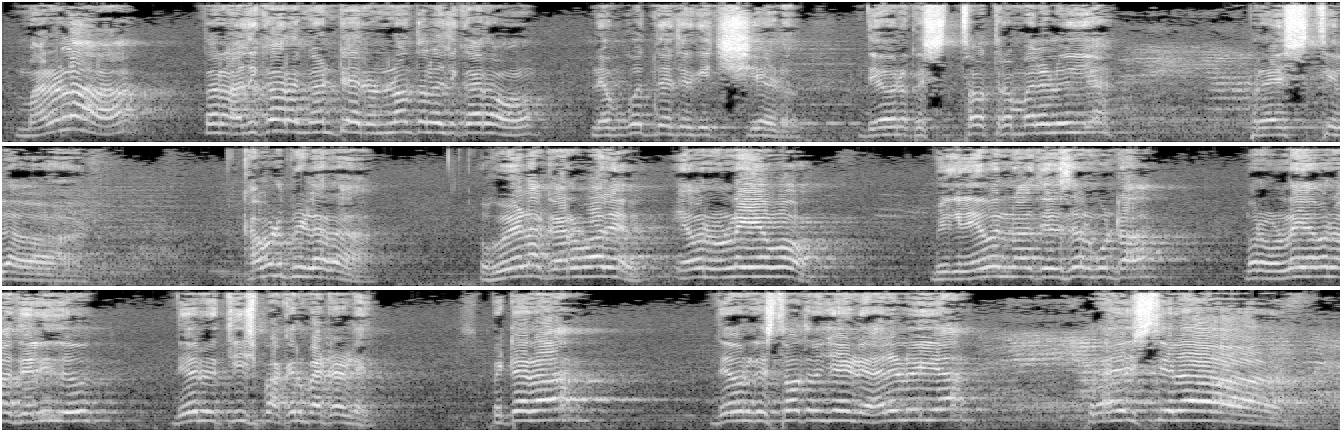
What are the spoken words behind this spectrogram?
మరలా తన అధికారం కంటే రెండొంతల అధికారం నెప్పుకొద్దినజరికి ఇచ్చాడు దేవునికి స్తోత్రం మలలుయ్య ప్రైస్తిలాడ్ కాబట్టి పిల్లరా ఒకవేళ గర్వాలే ఏమైనా ఉన్నాయేమో మీకు లేవని నాకు తెలుసు అనుకుంటా. మరి ఉన్నాయేమో నాకు తెలీదు. దేవునికి తీసి పక్కన పెట్టండి. పెట్టారా? దేవునికి స్తోత్రం చేయండి. అలెలుయ్య ప్రైస్తిలాడ్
